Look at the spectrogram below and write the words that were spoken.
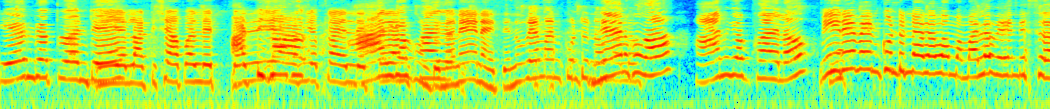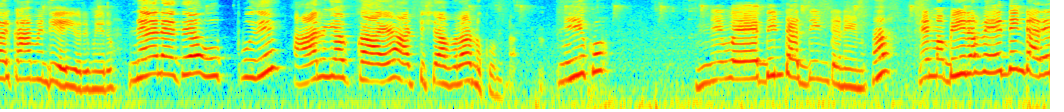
ఏం తెస్తుందంటే అట్టి చేపలు అట్టి చేపలు-. అనుకుంటున్నా నేనైతే. నువ్వేమనుకుంటున్నావు నేను మీరేమనుకుంటున్నారవ్వమ్మ మళ్ళీ ఏం తెస్తుంది కామెంట్ చేయరు మీరు. నేనైతే ఉప్పుది ఆనగకాయ అట్టి చేపలు అనుకుంటా. నీకు? నువ్వు ఏది తింటే అది తింటా నేను? నేను మా బీరవ్వ ఏది తింటే అదే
